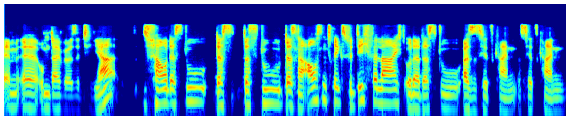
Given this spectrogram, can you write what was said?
ähm, äh, um Diversity, ja. Schau, dass du, dass, dass du das nach außen trägst für dich vielleicht oder dass du, also ist jetzt kein, ist jetzt kein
